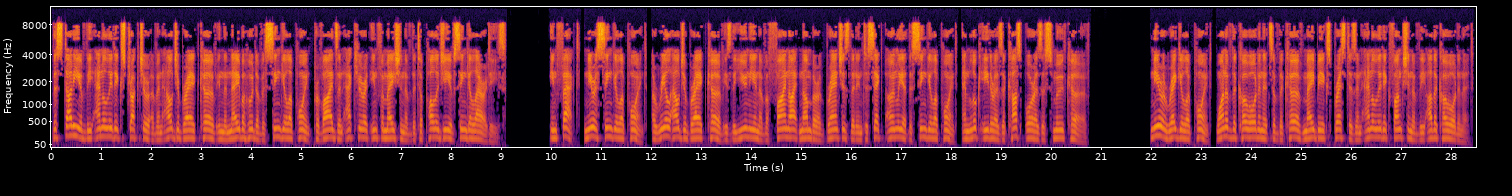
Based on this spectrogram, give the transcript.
The study of the analytic structure of an algebraic curve in the neighborhood of a singular point provides an accurate information of the topology of singularities. In fact, near a singular point, a real algebraic curve is the union of a finite number of branches that intersect only at the singular point, and look either as a cusp or as a smooth curve. Near a regular point, one of the coordinates of the curve may be expressed as an analytic function of the other coordinate.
